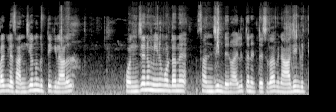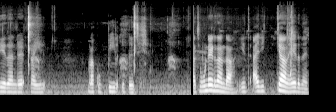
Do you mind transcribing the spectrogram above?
പറഞ്ഞില്ലേ സഞ്ചിയൊന്നും കിട്ടിയിക്കില്ല. ആൾ കൊഞ്ചനും മീനും കൊണ്ടുവന്ന സഞ്ചി ഉണ്ടായിരുന്നു. അതിൽ തന്നെ ഇട്ട് വെച്ചതാ. പിന്നെ ആദ്യം കിട്ടിയത് എന്റെ കയ്യിൽ നമ്മളെ കുപ്പിയിൽ ഇട്ട് വെച്ച്. ചൂണ്ട ഇടുന്നണ്ടാ ഈ അരിക്കാണ് ഇടുന്നത്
